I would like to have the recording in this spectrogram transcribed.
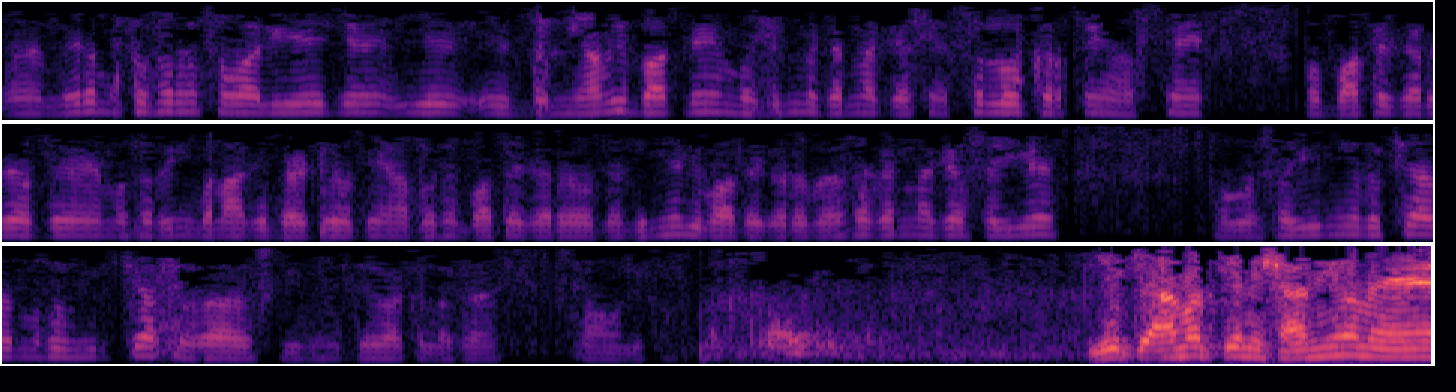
میرا مختصر سوال یہ ہے کہ یہ دنیاوی باتیں مسجد میں کرنا کیسے اکثر لوگ کرتے ہیں، ہنستے ہیں اور باتیں کر رہے ہوتے ہیں مسرنگ بنا کے بیٹھے ہوتے ہیں، آپس میں باتیں کر رہے ہوتے ہیں، دنیا کی باتیں کر رہے ہوتے ہیں۔ ایسا کرنا کیا صحیح ہے؟ اگر صحیح نہیں ہے تو کیا مطلب کیا سزا ہے اس کی؟ جزاک اللہ خیر۔ السلام علیکم۔ یہ قیامت کی نشانیوں میں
